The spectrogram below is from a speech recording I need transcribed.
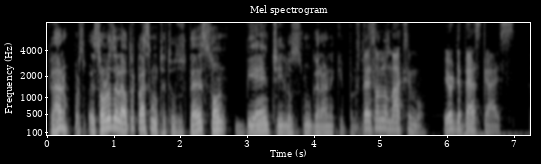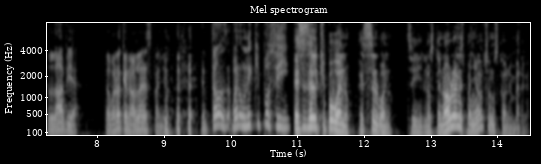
Claro, por son los de la otra clase, muchachos. Ustedes son bien chilos, es un gran equipo. Ustedes son lo máximo. You're the best guys. I love ya. Lo bueno que no hablan español. Entonces, bueno, un equipo sí. Ese es el equipo bueno, ese es el bueno. Sí, los que no hablan español son los que hablan verga.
